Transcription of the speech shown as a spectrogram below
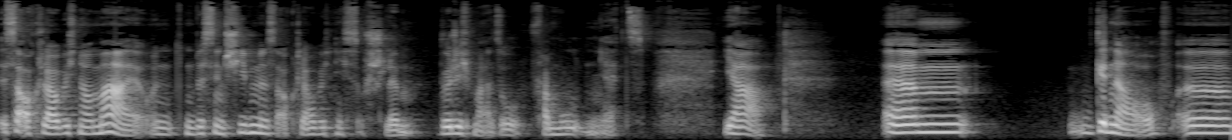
ist auch, glaube ich, normal. Und ein bisschen schieben ist auch, glaube ich, nicht so schlimm. Würde ich mal so vermuten jetzt. Ja. Ähm, genau. Äh,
